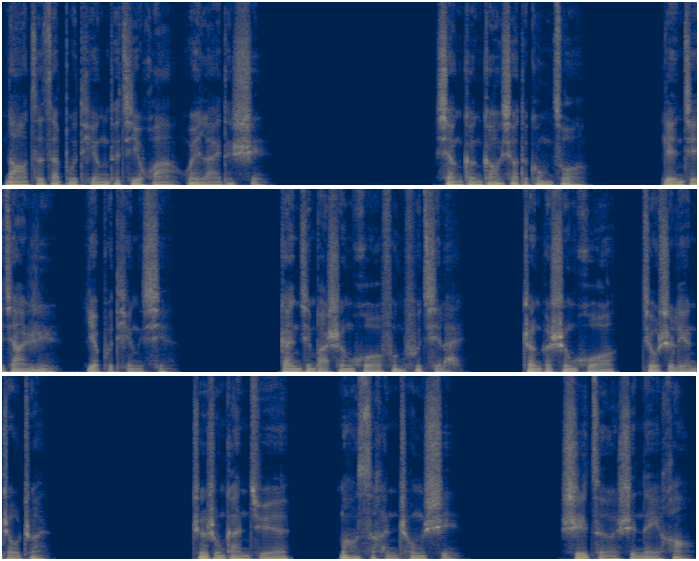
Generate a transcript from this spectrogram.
脑子在不停的计划未来的事，想更高效的工作，连节假日也不停歇，赶紧把生活丰富起来，整个生活就是连轴转。这种感觉。貌似很充实，实则是内耗，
